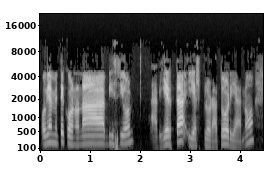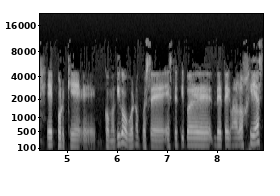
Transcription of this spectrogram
obviamente, con una visión abierta y exploratoria, ¿no? Eh, porque, eh, como digo, bueno, pues eh, este tipo de, tecnologías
